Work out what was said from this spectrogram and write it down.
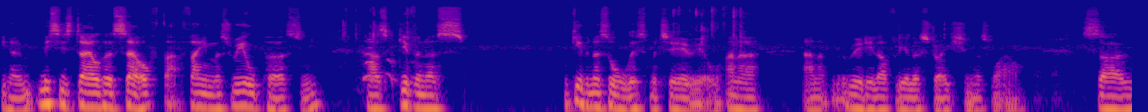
you know, Mrs. Dale herself, that famous real person, has given us given us all this material and a and a really lovely illustration as well. So,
